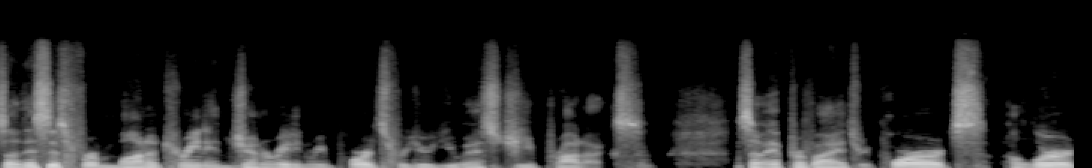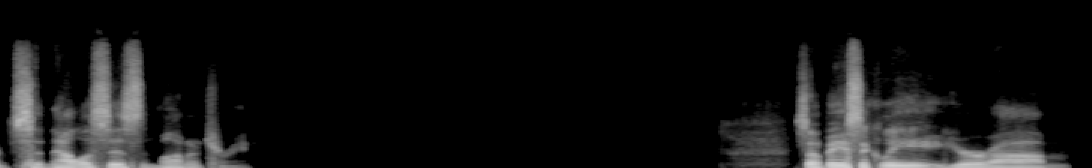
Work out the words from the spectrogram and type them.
So this is for monitoring and generating reports for your USG products. So it provides reports, alerts, analysis, and monitoring. So basically your, um,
